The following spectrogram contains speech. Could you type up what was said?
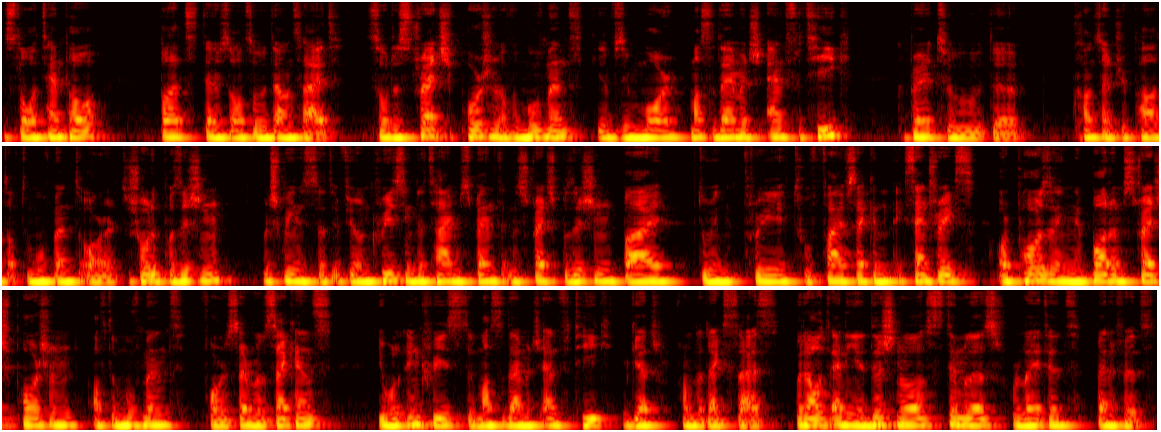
slower tempo, but there's also a downside. So the stretch portion of a movement gives you more muscle damage and fatigue, compared to the concentric part of the movement or the shortened position, which means that if you're increasing the time spent in the stretch position by doing 3 to 5 second eccentrics or pausing the bottom stretch portion of the movement for several seconds, you will increase the muscle damage and fatigue you get from the that exercise without any additional stimulus related benefit.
